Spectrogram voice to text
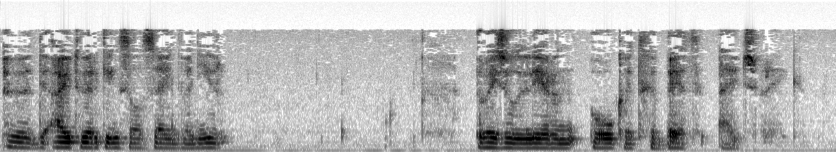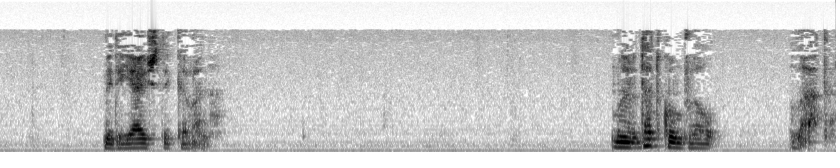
uh, de uitwerking zal zijn wanneer wij zullen leren ook het gebed uitspreken. Met de juiste kavana. Maar dat komt wel later.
